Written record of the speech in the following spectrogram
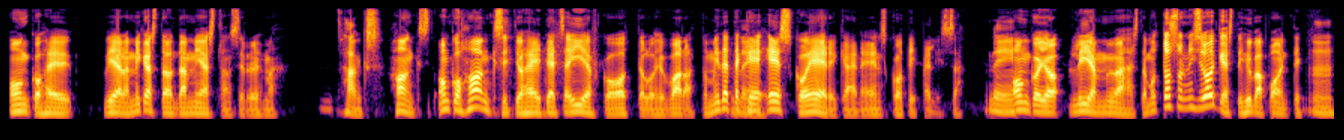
Onko hei vielä, mikä tämä on tämä miestanssiryhmä? Hanks. Hanksit. Onko Hanksit jo hei, tiedätkö, IFK-otteluihin varattu? Mitä tekee Niin. Esko Eerikäinen ensi kotipelissä? Niin. Onko jo liian myöhäistä? Mutta tuossa on siis oikeasti hyvä pointti. Mm.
